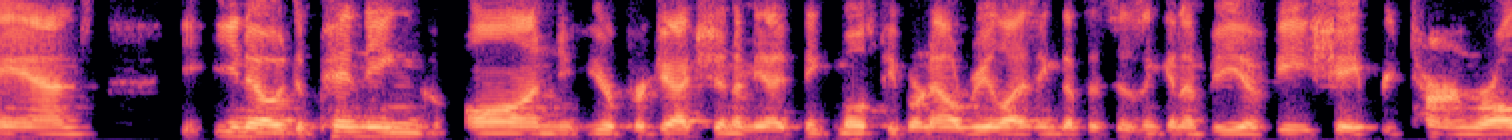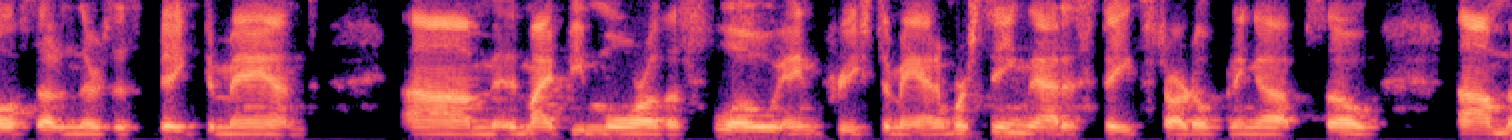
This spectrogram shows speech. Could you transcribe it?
And you know, depending on your projection, I mean, I think most people are now realizing that this isn't going to be a V-shaped return where all of a sudden there's this big demand um, it might be more of a slow increased demand. And we're seeing that as states start opening up. So um,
